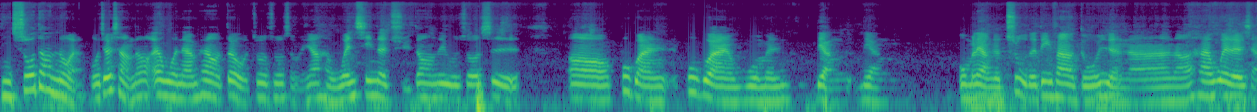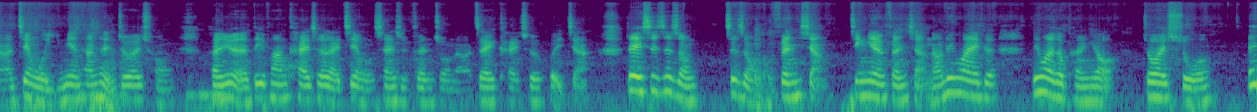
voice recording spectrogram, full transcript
你说到暖，我就想到，哎，我男朋友对我做出什么样很温馨的举动，例如说是，呃，不管不管我们两两我们两个住的地方有多远啊，然后他为了想要见我一面，他可能就会从很远的地方开车来见我三十分钟，然后再开车回家，类似这种这种分享。经验分享，然后另外一个另外一个朋友就会说：“哎，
